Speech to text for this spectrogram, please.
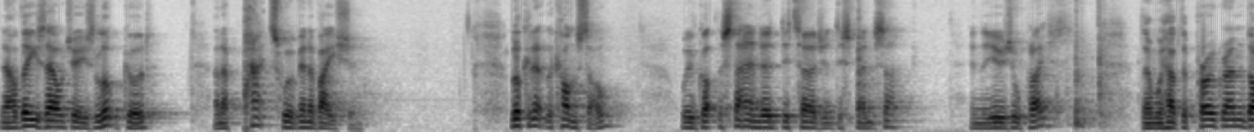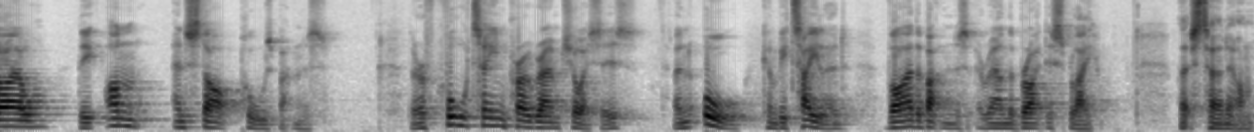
Now these LGs look good and are packed with innovation. Looking at the console, we've got the standard detergent dispenser in the usual place. Then we have the program dial, the on and start pause buttons. There are 14 program choices and all can be tailored via the buttons around the bright display. Let's turn it on.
